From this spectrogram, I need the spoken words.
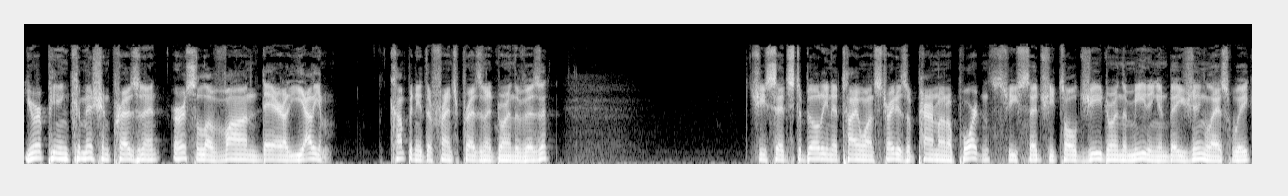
European Commission President Ursula von der Leyen accompanied the French president during the visit. She said stability in the Taiwan Strait is of paramount importance. She said she told Xi during the meeting in Beijing last week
